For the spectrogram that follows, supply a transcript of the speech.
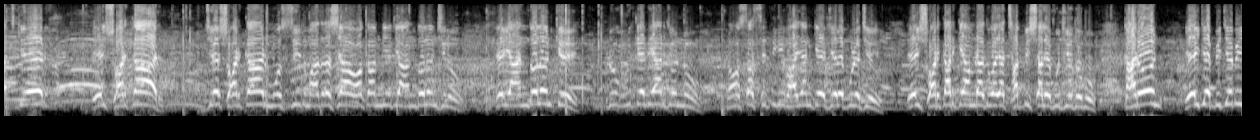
আজকের এই সরকার যে সরকার মসজিদ মাদ্রাসা ওয়াকাম নিয়ে যে আন্দোলন ছিল এই আন্দোলনকে রু- রুখে দেওয়ার জন্য নওসাদ সিদ্দিকী ভাইজানকে জেলে পুড়েছে। এই সরকারকে আমরা দু হাজার ছাব্বিশ সালে বুঝিয়ে দেবো। কারণ এই যে বিজেপি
